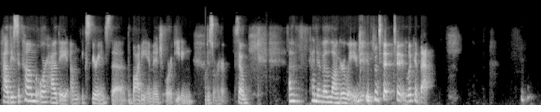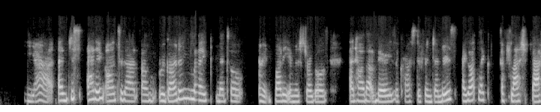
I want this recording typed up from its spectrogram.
how they succumb or how they um, experience the, the body image or eating disorder. So uh, kind of a longer way to, to look at that. Yeah, and just adding on to that, um, regarding like mental, I mean, body image struggles and how that varies across different genders, I got like a flashback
